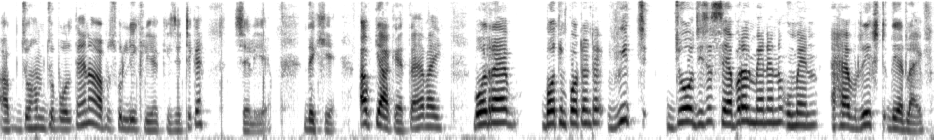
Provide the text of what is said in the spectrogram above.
अब जो हम जो बोलते हैं ना, आप उसको लिख लिया कीजिए, ठीक है? चलिए, देखिए, अब क्या कहता है भाई? बोल रहा है, बहुत इंपॉर्टेंट है विच जो जिसे several man and women have risked their life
